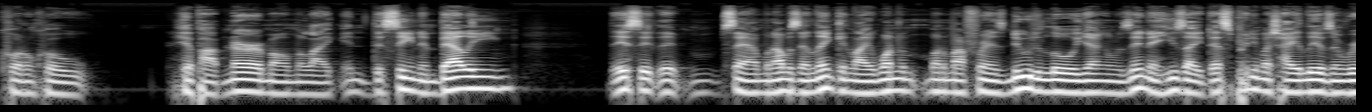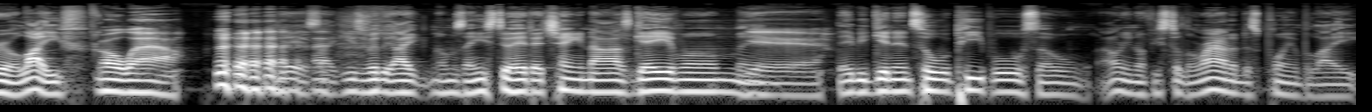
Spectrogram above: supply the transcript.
quote unquote hip hop nerd moment, like in the scene in Belly. They said that saying when I was in Lincoln, like one of one of my friends knew the little young was in there. He was like, "That's pretty much how he lives in real life." oh wow. Yeah, it's like he's really like you know what I'm saying he still had that chain Nas gave him. And yeah, they be getting into it with people. So I don't even know if he's still around at this point, but like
